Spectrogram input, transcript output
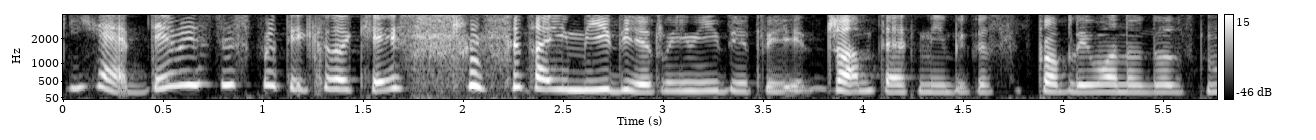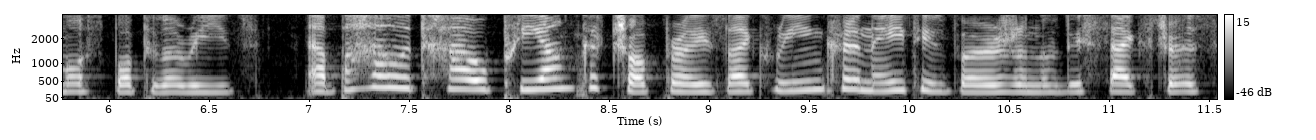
yeah, there is this particular case that I immediately, immediately jumped at me because it's probably one of those most popular reads about how Priyanka Chopra is like reincarnated version of this actress,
